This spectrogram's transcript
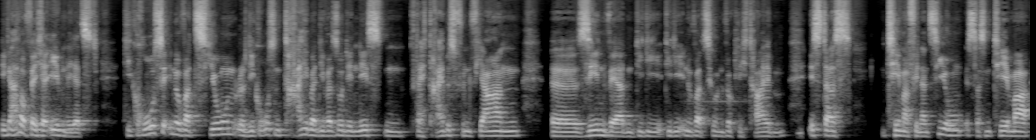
Egal auf welcher Ebene jetzt die große Innovation oder die großen Treiber, die wir so in den nächsten vielleicht drei bis fünf Jahren äh, sehen werden, die die, die die Innovation wirklich treiben? Ist das ein Thema Finanzierung? Ist das ein Thema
